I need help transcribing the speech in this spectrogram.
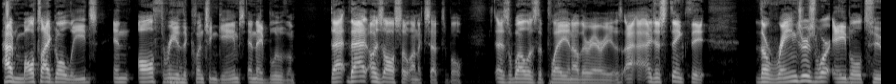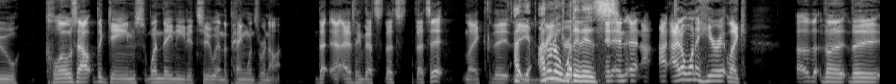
had multi-goal leads in all 3 mm-hmm. of the clinching games, and they blew them. That that is also unacceptable, as well as the play in other areas. I, I just think that the Rangers were able to close out the games when they needed to, and the Penguins were not. That I think that's that's that's it. Like the, the I, I, don't know what it is, and and, and I, I don't want to hear it like uh, the, the,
